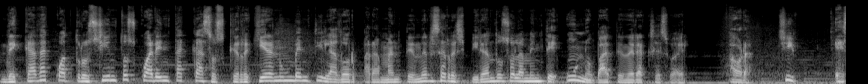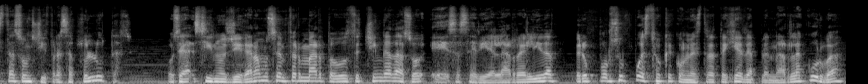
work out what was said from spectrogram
de cada 440 casos que requieran un ventilador para mantenerse respirando, solamente uno va a tener acceso a él. Ahora, sí, estas son cifras absolutas. O sea, si nos llegáramos a enfermar todos de chingadazo, esa sería la realidad. Pero por supuesto que con la estrategia de aplanar la curva,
